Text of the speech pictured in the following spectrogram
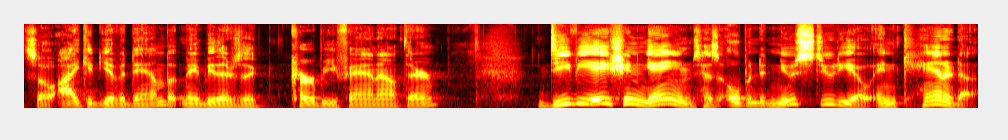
so I could give a damn, but maybe there's a Kirby fan out there. Deviation Games has opened a new studio in Canada.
